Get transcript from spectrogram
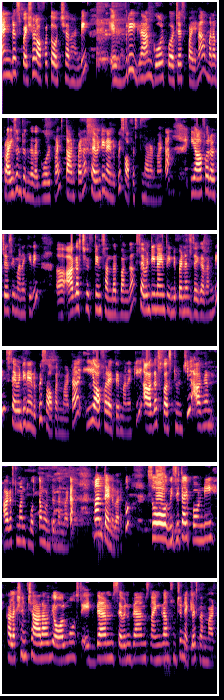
అండ్ స్పెషల్ ఆఫర్తో వచ్చానండి. ఎవ్రీ గ్రామ్ గోల్డ్ పర్చేస్ పైన మన ప్రైస్ ఉంటుంది కదా గోల్డ్ ప్రైస్ దానిపైన సెవెంటీ నైన్ రూపీస్ ఆఫ్ ఇస్తున్నారనమాట ఈ ఆఫర్ వచ్చేసి మనకి ఇది ఆగస్ట్ ఫిఫ్టీన్ సందర్భంగా సెవెంటీ నైన్త్ ఇండిపెండెన్స్ డే కదండి సెవెంటీ నైన్ రూపీస్ ఆఫ్ అనమాట ఈ ఆఫర్ అయితే మనకి ఆగస్ట్ ఫస్ట్ నుంచి ఆగస్ట్ మంత్ మొత్తం ఉంటుందన్నమాట మంత్ ఎండ్ వరకు. సో విజిట్ అయిపోండి కలెక్షన్ చాలా ఉంది almost eight grams seven grams nine grams నుంచి నెక్లెస్ అనమాట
